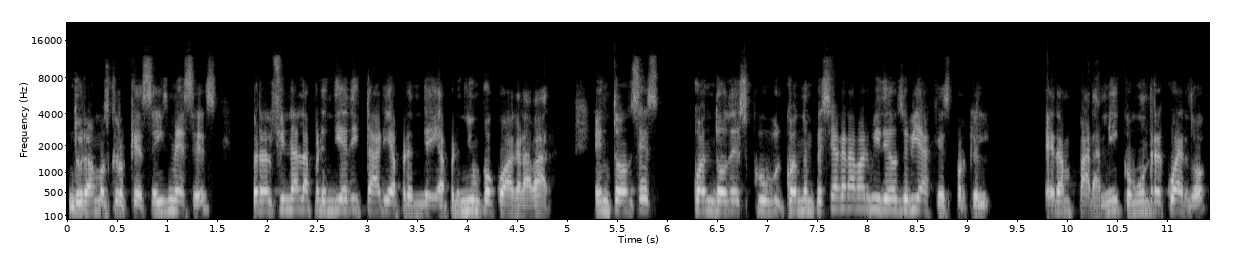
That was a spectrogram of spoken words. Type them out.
duramos creo que seis meses, pero al final aprendí a editar y aprendí, aprendí un poco a grabar. Entonces, cuando, descubrí, cuando empecé a grabar videos de viajes, porque eran para mí como un recuerdo,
